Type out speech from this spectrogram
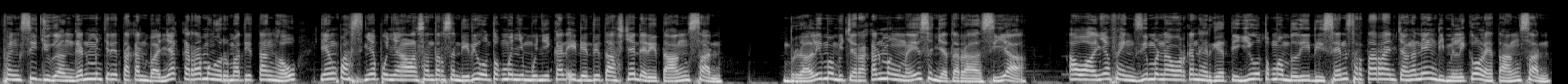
Feng Zi juga enggan menceritakan banyak karena menghormati Tang Hao yang pastinya punya alasan tersendiri untuk menyembunyikan identitasnya dari Tangsan. Beralih membicarakan mengenai senjata rahasia. Awalnya Feng Zi menawarkan harga tinggi untuk membeli desain serta rancangan yang dimiliki oleh Tangsan.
